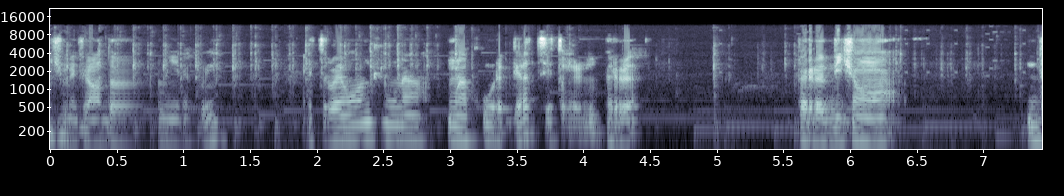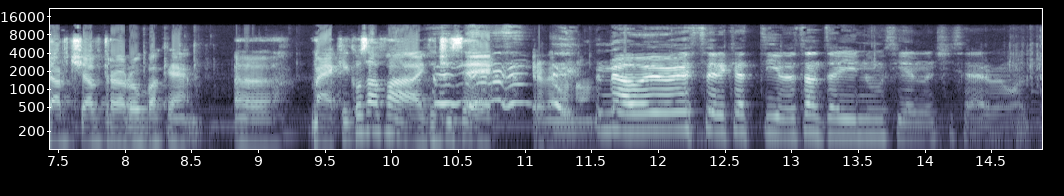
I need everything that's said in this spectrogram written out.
Ci mettiamo a dormire qui e troviamo anche una, una cura. Grazie Troll per, per, diciamo, darci altra roba che... Uh, ma che cosa fai? Che ci serve no? No, volevo essere cattivo, tanto è inutile, non ci serve molto.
